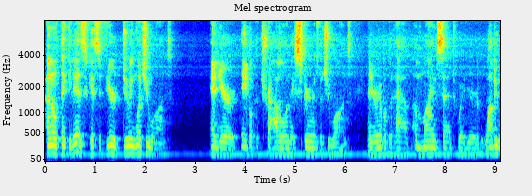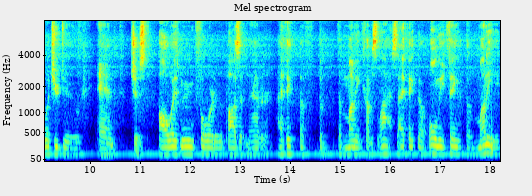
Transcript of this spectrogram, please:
I don't think it is because if you're doing what you want and you're able to travel and experience what you want and you're able to have a mindset where you're loving what you do and just always moving forward in a positive manner, I think the, the, the money comes last. I think the only thing the money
